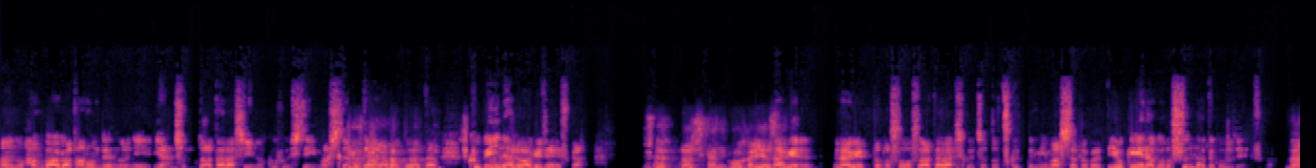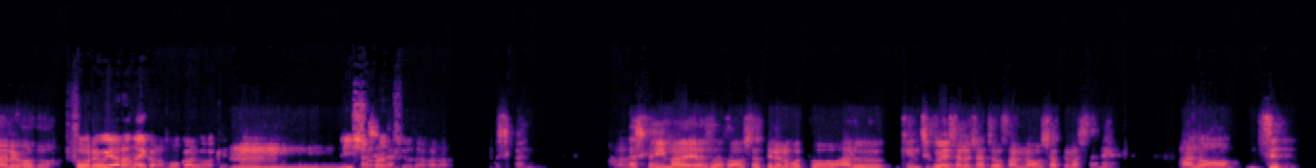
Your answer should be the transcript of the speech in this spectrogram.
あの、うんハンバーガー頼んでんのに、いうや、んちょっと新しいの工夫していましたみたいなことだったら、クビになるわけじゃないですか。確かに、わかりやすいね、ゲナゲットのソース新しくちょっと作ってみましたとかって余計なことすんなってことじゃないですか。なるほど。それをやらないから儲かるわけで。うん。一緒なんですよ、だから。確かに。はい、確かに今、安田さんおっしゃってるようなことを、ある建築会社の社長さんがおっしゃってましたね。あの、絶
